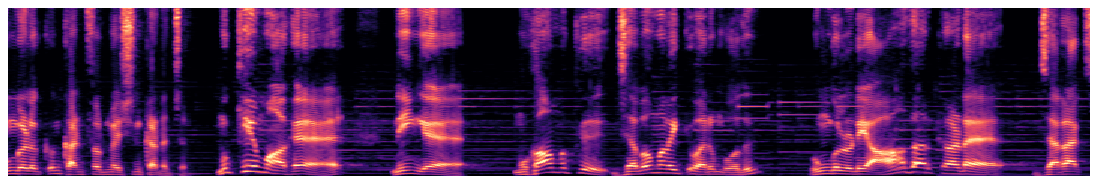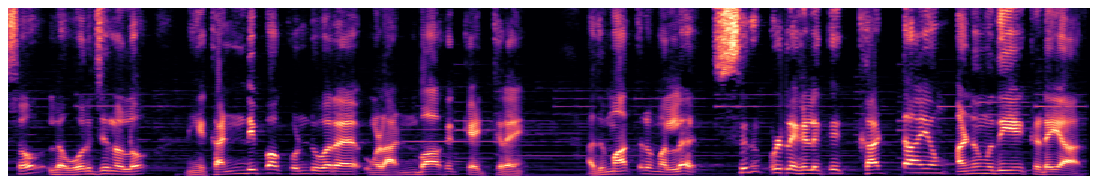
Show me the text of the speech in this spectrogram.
உங்களுக்கும் கன்ஃபர்மேஷன் கிடைச்சிடும் முக்கியமாக நீங்கள் முகாமுக்கு ஜபமலைக்கு வரும்போது உங்களுடைய ஆதார் கார்டை ஜெராக்ஸோ இல்லை ஒரிஜினலோ நீங்கள் கண்டிப்பாக கொண்டு வர உங்களை அன்பாக கேட்கிறேன். அது மாத்திரமல்ல சிறு பிள்ளைகளுக்கு கட்டாயம் அனுமதியே கிடையாது.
